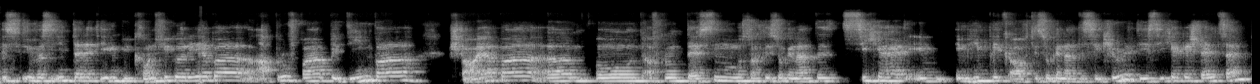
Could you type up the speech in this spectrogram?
ist übers Internet irgendwie konfigurierbar, abrufbar, bedienbar, steuerbar ähm, und aufgrund dessen muss auch die sogenannte Sicherheit im, im Hinblick auf die sogenannte Security sichergestellt sein.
